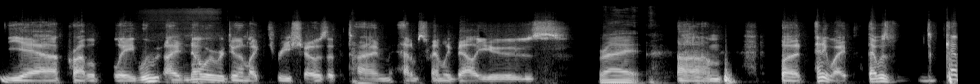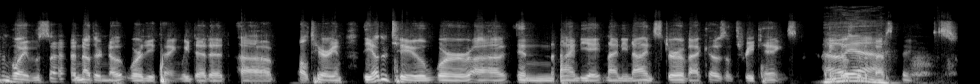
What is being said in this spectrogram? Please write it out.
yeah, probably. We, I know we were doing like three shows at the time Addams Family Values. Right. Um, but anyway, that was Cabin Boy was another noteworthy thing we did at uh, Alterian. The other two were uh, in 98, 99, Stir of Echoes and Three Kings. I think Oh, those were yeah. the best things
